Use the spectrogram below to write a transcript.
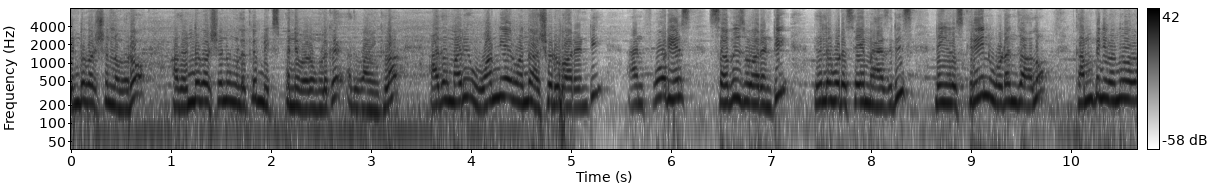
ரெண்டு வருஷனில் வரும். அது ரெண்டு வருஷனும் உங்களுக்கு மிக்ஸ் பண்ணி வரும். உங்களுக்கு அது வாங்கிக்கலாம். அதே மாதிரி ஒன் இயர் வந்து assured warranty and four years service warranty இதில் கூட சேம் ஆஸ் இட் இஸ் நீங்கள் ஸ்க்ரீன் உடைஞ்சாலும் கம்பெனி வந்து ஒரு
